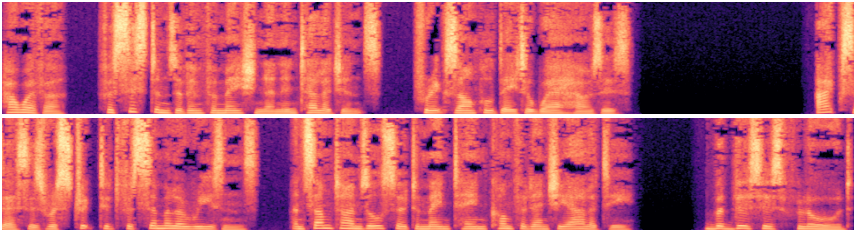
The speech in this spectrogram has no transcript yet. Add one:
However, for systems of information and intelligence, for example data warehouses, access is restricted for similar reasons, and sometimes also to maintain confidentiality. But this is flawed.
